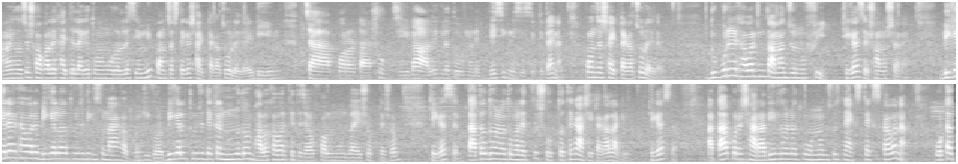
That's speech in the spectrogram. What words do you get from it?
আমি হচ্ছে সকালে খাইতে লাগে তোমার মোরলেস এমনি পঞ্চাশ থেকে ষাট টাকা চলে যায়। ডিম, চা, পরোটা, সবজি, ডাল, এগুলো তো মানে বেসিক নেসেসিটি তাই না? পঞ্চাশ, ষাট টাকা চলে যায়। দুপুরের খাবার কিন্তু আমার জন্য ফ্রি ঠিক আছে? সমস্যা নেই। বিকেলের খাবারে বিকেলবেলা তুমি যদি কিছু না খাও তুমি কী করো? বিকেলে তুমি যদি একটা ন্যূনতম ভালো খাবার খেতে যাও, ফলমূল বা এসব টেসব, ঠিক আছে? তাতেও ধরে নাও তোমার ক্ষেত্রে সত্তর থেকে আশি টাকা লাগে, ঠিক আছে? আর তারপরে সারাদিন ধরে নাও তুমি অন্য কিছু স্ন্যাক্স ট্যাক্স খাবে না ওটার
